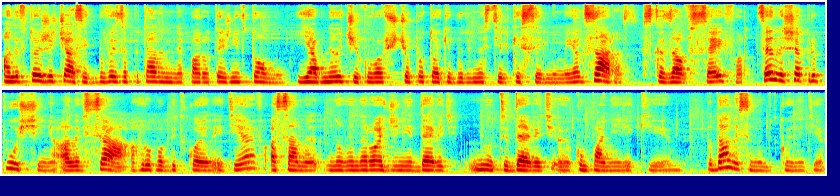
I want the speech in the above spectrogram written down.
Але в той же час, якби ви запитали мене пару тижнів тому, я б не очікував, що потоки будуть настільки сильними, як зараз, сказав Сейфорд. Це лише припущення, але вся група Bitcoin ETF, а саме новонароджені 9, ну, ці 9 компаній, які подалися на біткоін ETF,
